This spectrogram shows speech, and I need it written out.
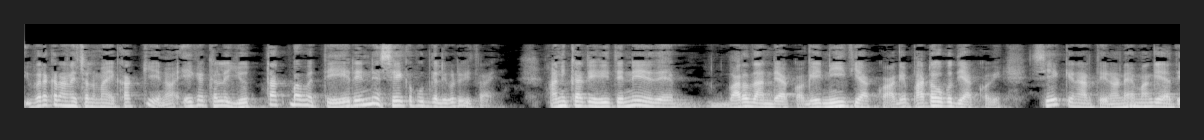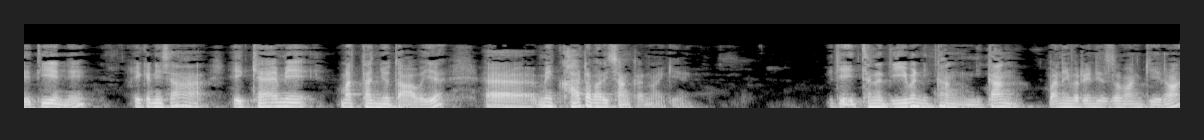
ඉවර කරන්න ඉස්සෙල්ලා මම එකක් කියනවා. ඒක කළ යුත්තක් බව තේරෙන්නේ සීක පුද්ගලිකට විතරයි. අනික් කට හිතෙන්නේ වරදණ්ඩයක් වගේ නීතියක් වගේ පටෝපදයක් වගේ. සීක් කෙනාට තේරෙන්නේ නැහැ මගේ අතේ තියෙන්නේ. ඒක නිසා ඒ කෑමේ මත්ඤ්‍යතාවය මේ කාට පරිසම් කරනවා කියන එක. ඉතින් එතනදීම නිකන් නිකන් බණ ඉවරෙන් ඉස්සර මම කියනවා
